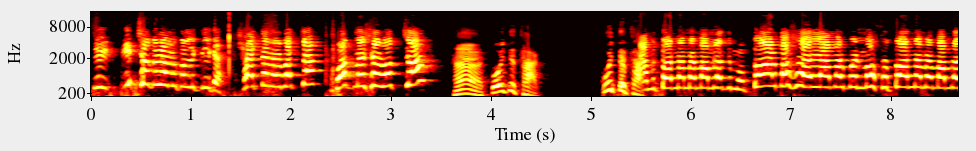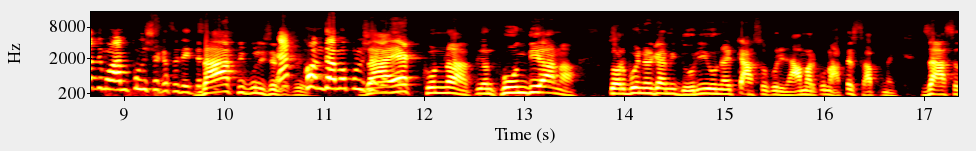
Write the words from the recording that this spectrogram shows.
তুই ইচ্ছা করে আমি করলে কি? শয়তানের বাচ্চা বদমাইশের বাচ্চা? হ্যাঁ কইতে থাক কইতে থাক। আমি তোর নামে মামলা দিব তোর বাসায় আমার বোন মস্ত তোর নামে মামলা দিব আমি পুলিশের কাছে যাইতে যা তুই পুলিশের কাছে। এখন যাব পুলিশের যা কাছে। এক্ষণ না তুই ফোন দিয়ে আনা তোর বোনের আমি ধরিও নাই টাচও করি না আমার কোনো হাতের ছাপ নাই যা আছে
